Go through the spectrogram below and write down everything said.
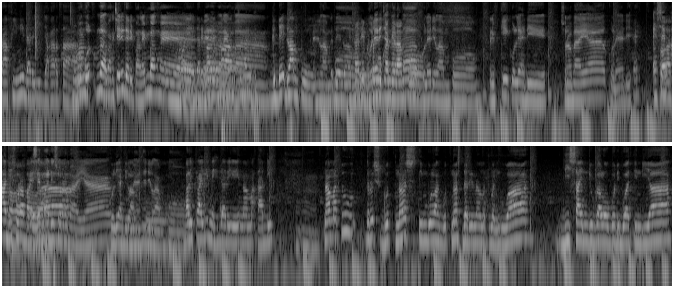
Raffi ini dari Jakarta. Gua- enggak bang Cedi dari Palembang men. Oh iya dari Palembang. Cuman ke- gede di Lampung. Dari Lampung. Gede di Lampung. Kita gue dari dipertemukan di Jakarta Lampung. kuliah di Lampung. Rifki kuliah di Surabaya kuliah di eh SMA di Sekolah, Surabaya. SMA di Surabaya kuliah di kuliahnya Lampung. di Lampung. Balik lagi nih dari nama tadi. Mm-mm. nama tuh terus goodness timbullah goodness dari nama teman gua. Desain juga logo dibuatin dia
